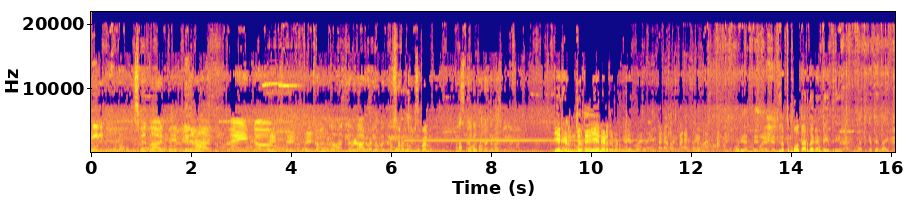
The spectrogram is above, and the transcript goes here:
ನೋಡಿ ಸ್ವಲ್ಪ ನಿರಾಳ ಆಯಿತು. ಆ್ಯಂಡ್ ಪ್ರಮುಖವಾಗಿ ಅವ್ರ ಆರೋಗ್ಯ ಬಗ್ಗೆ ಮೊಬೈಲ್ ಏನ್ ಹೇಳಿದ್ರು ಜೊತೆ ಏನ್ ಹೇಳಿದ್ರು ಮೇಡಮ್? ಏನ್ ಮಾತಾಡ್ತಾರೆ ಇಲ್ಲ ತುಂಬಾ ಹೊತ್ತು ಅರ್ಧ ಗಂಟೆ ಇದ್ರಿ ಮಾತುಕತೆ ಎಲ್ಲ ಆಯ್ತು.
